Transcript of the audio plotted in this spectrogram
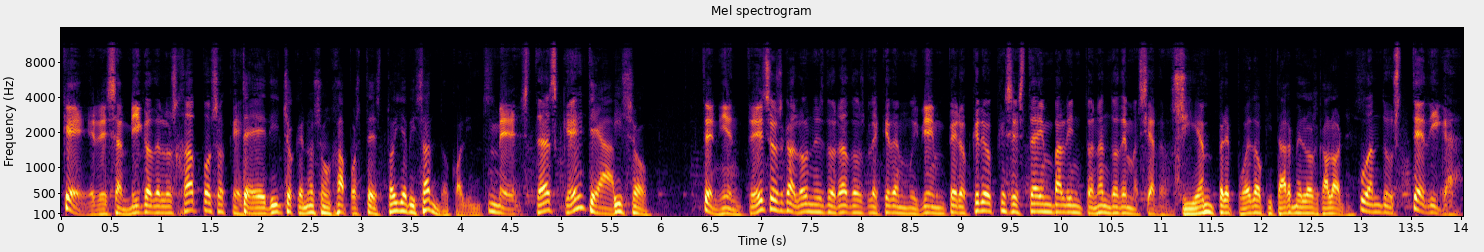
¿Qué? ¿Eres amigo de los japos o qué? Te he dicho que no son japos, te estoy avisando, Collins. ¿Me estás qué? Te aviso. Teniente, esos galones dorados le quedan muy bien, pero creo que se está envalentonando demasiado. Siempre puedo quitarme los galones. Cuando usted diga.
